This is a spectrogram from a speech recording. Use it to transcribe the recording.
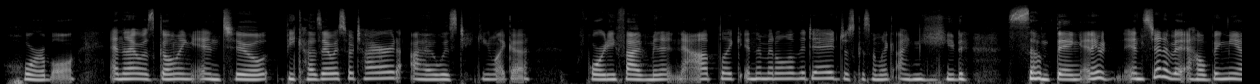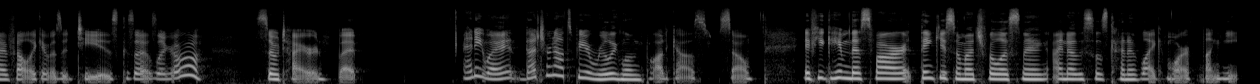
Horrible. And then I was going into, because I was so tired, I was taking like a 45 minute nap like in the middle of the day just because I'm like, I need something. And it, instead of it helping me, I felt like it was a tease because I was like, oh, so tired. But anyway, that turned out to be a really long podcast. So if you came this far, thank you so much for listening. I know this was kind of like more funky.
